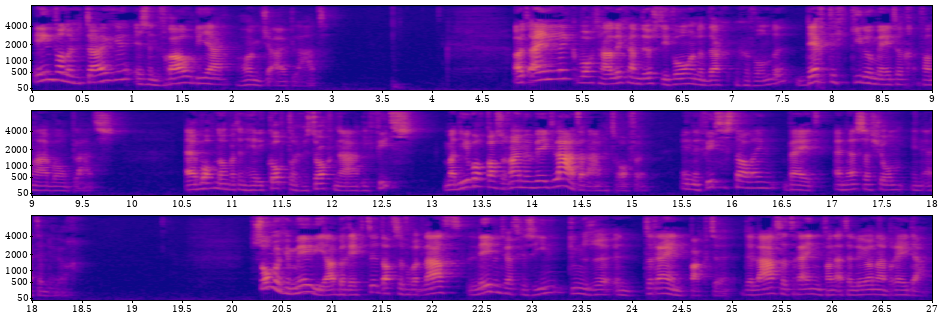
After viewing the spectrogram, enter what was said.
Een van de getuigen is een vrouw die haar hondje uitlaat. Uiteindelijk wordt haar lichaam dus die volgende dag gevonden, 30 kilometer van haar woonplaats. Er wordt nog met een helikopter gezocht naar die fiets, maar die wordt pas ruim een week later aangetroffen, in een fietsenstalling bij het NS-station in Etteleur. Sommige media berichten dat ze voor het laatst levend werd gezien toen ze een trein pakte, de laatste trein van Etteleur naar Breda.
